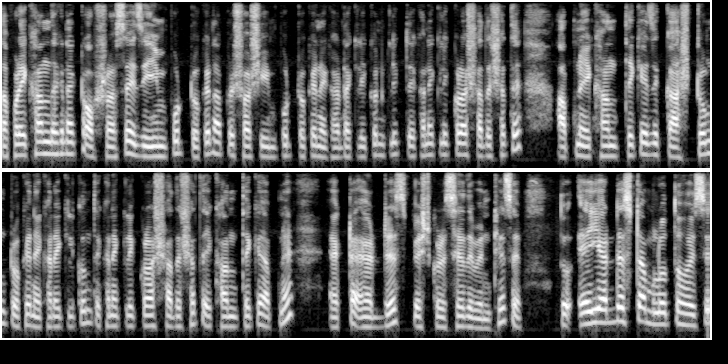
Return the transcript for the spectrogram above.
তারপর এখান দেখেন একটা অপশন আছে, এই যে ইম্পোর্ট টোকেন আপনি সরাসরি ইম্পোর্ট টোকেন এখানটা ক্লিক করুন ক্লিক তো এখানে ক্লিক করার সাথে সাথে আপনি এখান থেকে যে কাস্টম টোকেন এখানে ক্লিক করুন, তো এখানে ক্লিক করার সাথে সাথে এখান থেকে আপনি একটা অ্যাড্রেস পেস্ট করে ছেড়ে দেবেন ঠিক আছে? তো এই অ্যাড্রেসটা মূলত হয়েছে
